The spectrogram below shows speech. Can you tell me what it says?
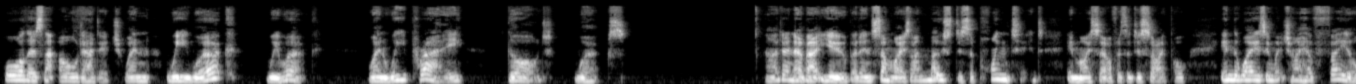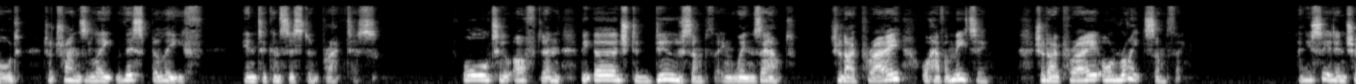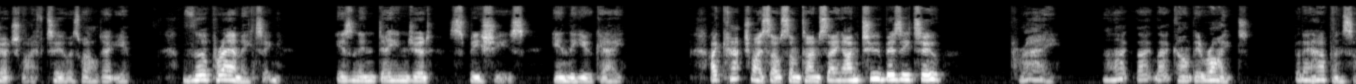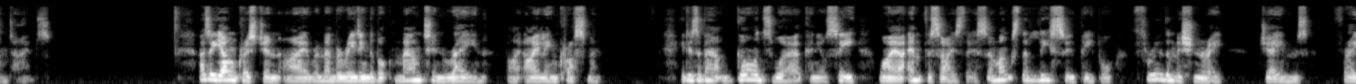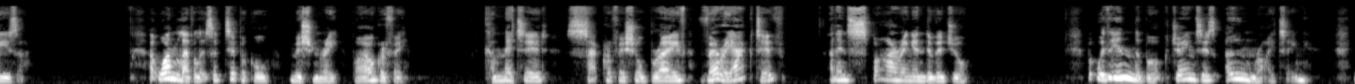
Or there's that old adage when we work, we work. When we pray, God works. I don't know about you, but in some ways I'm most disappointed in myself as a disciple in the ways in which I have failed to translate this belief into consistent practice all too often the urge to do something wins out. Should I pray or have a meeting? Should I pray or write something? And you see it in church life too, as well, don't you? The prayer meeting is an endangered species in the UK. I catch myself sometimes saying, I'm too busy to pray. Now that, that, that can't be right, but it happens sometimes. As a young Christian, I remember reading the book Mountain Rain by Eileen Crossman. It is about God's work, and you'll see why I emphasize this, amongst the Lisu people through the missionary James Fraser. At one level, it's a typical missionary biography. Committed, sacrificial, brave, very active, an inspiring individual but within the book, James's own writing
